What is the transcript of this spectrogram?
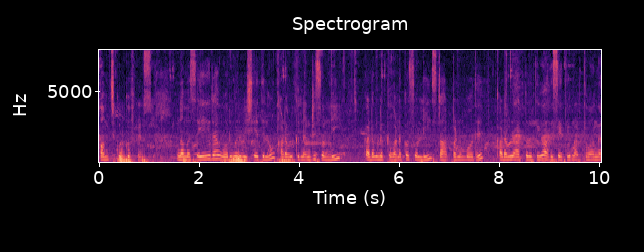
காமிச்சு கொடுக்கும் ஃப்ரெண்ட்ஸ் நம்ம செய்கிற ஒரு ஒரு விஷயத்திலும் கடவுளுக்கு நன்றி சொல்லி கடவுளுக்கு வணக்கம் சொல்லி ஸ்டார்ட் பண்ணும்போது கடவுள் அற்புதத்தையும் அதிசயத்தையும் நடத்துவாங்க.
